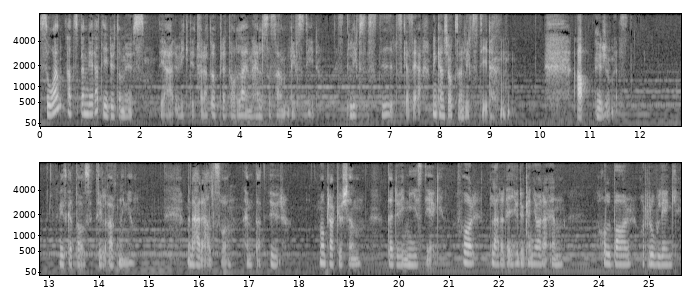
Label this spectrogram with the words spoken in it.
Så att spendera tid utomhus, det är viktigt för att upprätthålla en hälsosam livstid. Livsstil ska jag säga, men kanske också en livstid. ja, hur som helst. Vi ska ta oss till övningen. Men det här är alltså hämtat ur Må bra-kursen där du i nio steg får lära dig hur du kan göra en hållbar och rolig,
